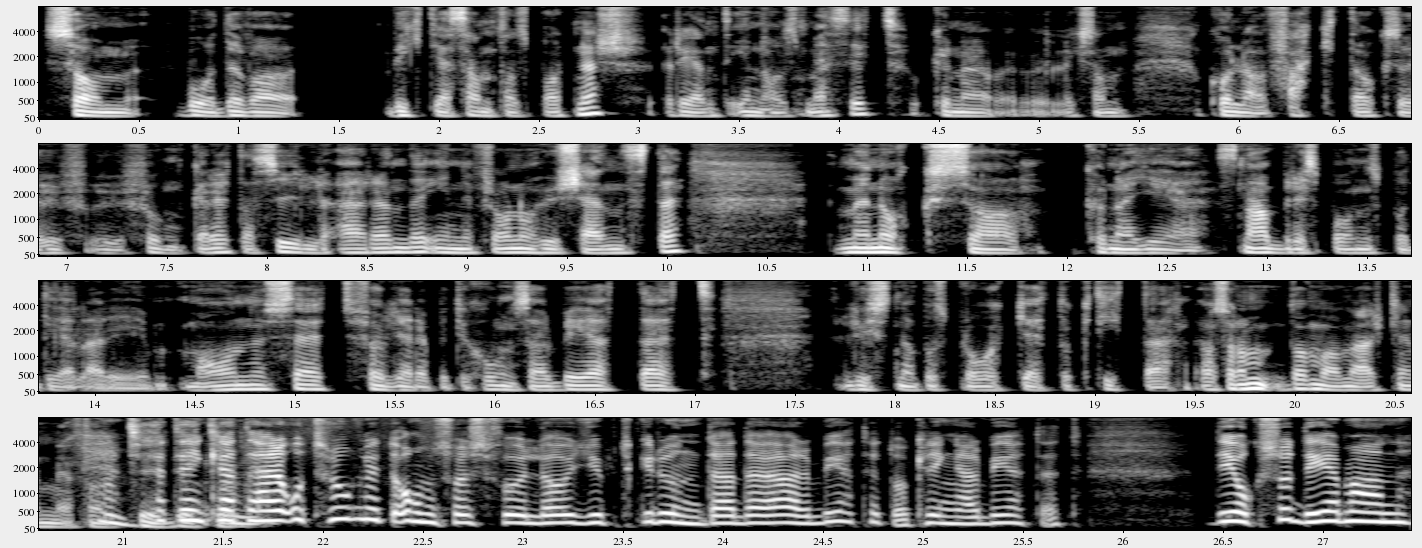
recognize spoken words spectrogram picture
som både var viktiga samtalspartners rent innehållsmässigt och kunna liksom kolla av fakta också. Hur, hur funkar ett asylärende inifrån och hur känns det? Men också kunna ge snabb respons på delar i manuset, följa repetitionsarbetet, lyssna på språket och titta. Alltså de, de var verkligen med från tidigt. Jag tänker att det här otroligt omsorgsfulla och djupt grundade arbetet då, kring arbetet. Det är också det man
